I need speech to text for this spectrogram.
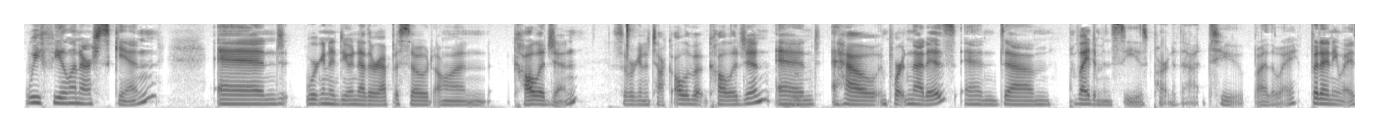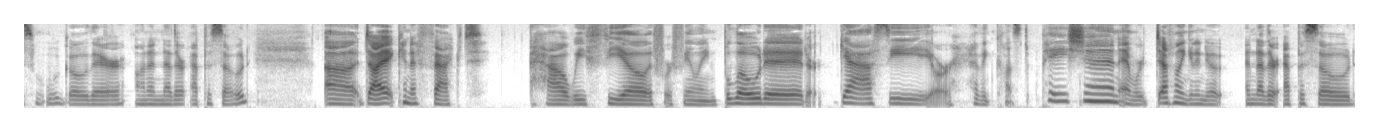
we feel in our skin. And we're going to do another episode on collagen. So, we're going to talk all about collagen and how important that is. And um, vitamin C is part of that too, by the way. But, anyways, we'll go there on another episode uh, diet can affect how we feel if we're feeling bloated or gassy or having constipation. And we're definitely going to do another episode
